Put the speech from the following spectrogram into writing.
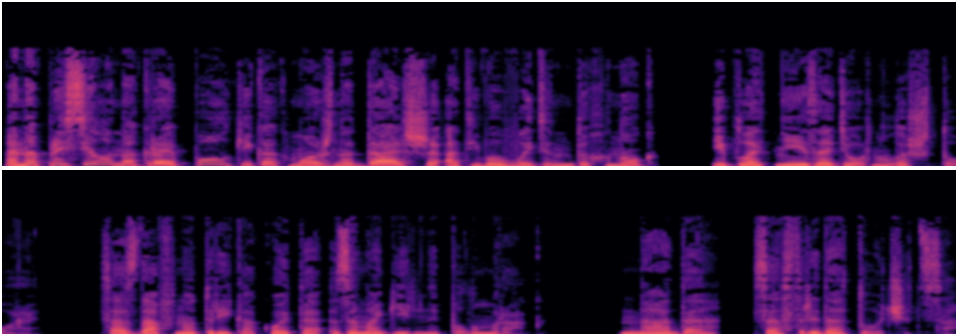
Она присела на край полки как можно дальше от его вытянутых ног и плотнее задернула шторы, создав внутри какой-то замогильный полумрак. Надо сосредоточиться.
